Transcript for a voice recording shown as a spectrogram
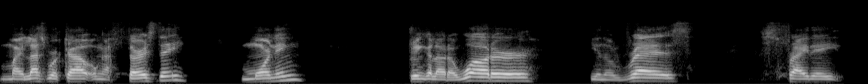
my last workout on a Thursday morning. Drink a lot of water, you know, rest. Friday,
